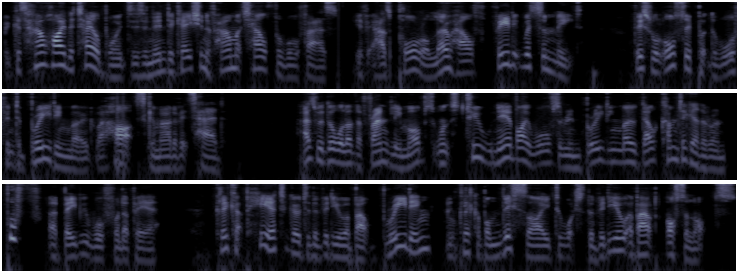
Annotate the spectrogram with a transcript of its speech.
because how high the tail points is an indication of how much health the wolf has. If it has poor or low health, feed it with some meat. This will also put the wolf into breeding mode where hearts come out of its head. As with all other friendly mobs, once two nearby wolves are in breeding mode, they'll come together and poof, a baby wolf will appear. Click up here to go to the video about breeding, and click up on this side to watch the video about ocelots.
